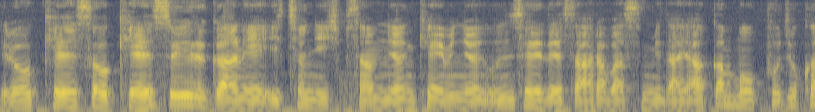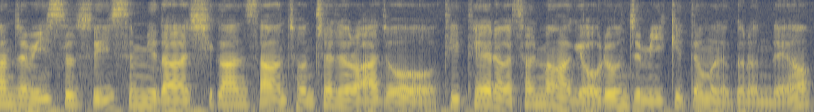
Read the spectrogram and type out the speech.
이렇게 해서 개수일간의 2023년 개미년 운세에 대해서 알아봤습니다. 약간 뭐 부족한 점이 있을 수 있습니다. 시간상 전체적으로 아주 디테일하게 설명하기 어려운 점이 있기 때문에 그런데요.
